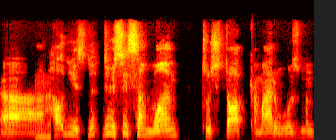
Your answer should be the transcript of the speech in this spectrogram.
Uh, mm-hmm. How do you do? You see someone to stop Kamaru Usman,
